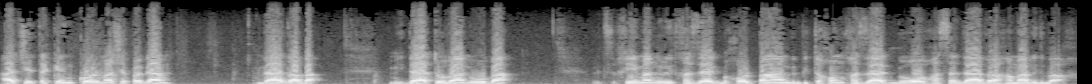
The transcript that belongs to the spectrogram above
עד שיתקן כל מה שפגם. ואדרבה, מידה טובה מרובה. וצריכים אנו להתחזק בכל פעם בביטחון חזק, ברוב חסדה ורחמיו ידבח.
